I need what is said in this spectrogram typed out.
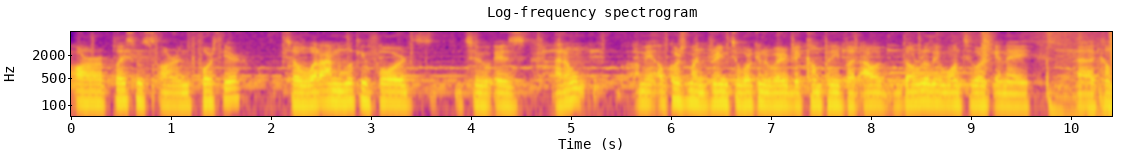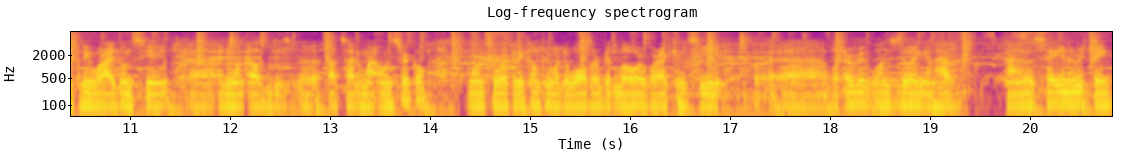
Our placements are in the fourth year. So what I'm looking forward to is, I don't, I mean, of course my dream to work in a very big company, but I don't really want to work in a uh, company where I don't see uh, anyone else uh, outside of my own circle. I want to work in a company where the walls are a bit lower, where I can see uh, what everyone's doing and have kind of a say in everything.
